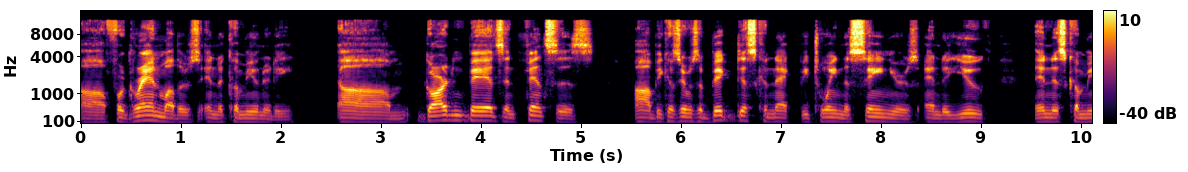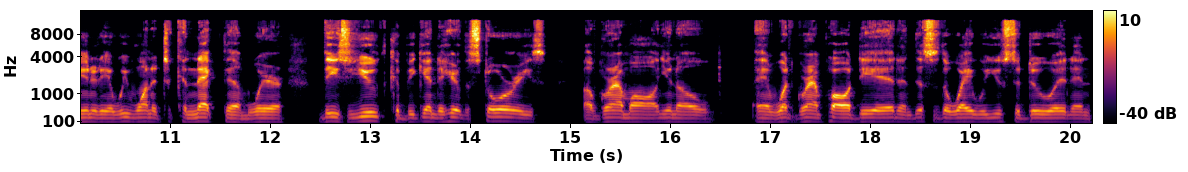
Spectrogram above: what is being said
uh, for grandmothers in the community, um, garden beds and fences, uh, because there was a big disconnect between the seniors and the youth in this community, and we wanted to connect them where these youth could begin to hear the stories of grandma, you know, and what grandpa did, and this is the way we used to do it, and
